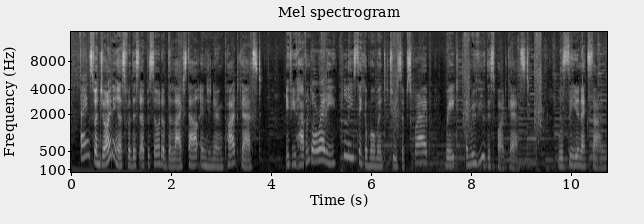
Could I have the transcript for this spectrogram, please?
Thanks for joining us for this episode of the Lifestyle Engineering Podcast. If you haven't already, please take a moment to subscribe, rate, and review this podcast. We'll see you next time.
